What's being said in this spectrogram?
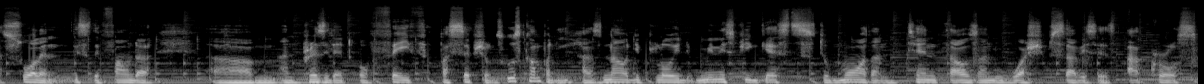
Smollen. This is the founder um, and president of Faith Perceptions, whose company has now deployed ministry guests to more than 10,000 worship services across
